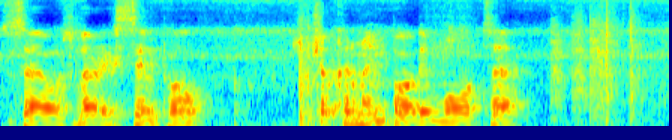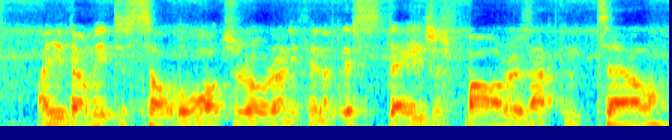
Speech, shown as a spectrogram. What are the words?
So it's very simple. Just chuck them in boiling water. And you don't need to salt the water or anything at this stage as far as I can tell.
